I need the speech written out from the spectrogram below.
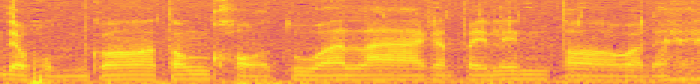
เดี๋ยวผมก็ต้องขอตัวลากันไปเล่นต่อก่อนนะฮะ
